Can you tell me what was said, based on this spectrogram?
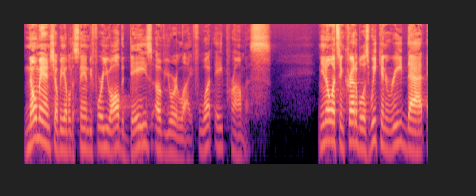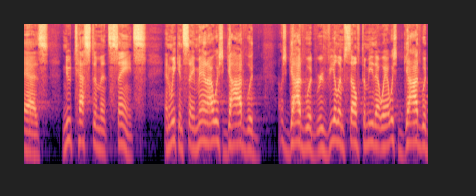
No man shall be able to stand before you all the days of your life. What a promise. You know what's incredible is we can read that as New Testament saints, and we can say, man, I wish God would I wish God would reveal himself to me that way. I wish God would.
